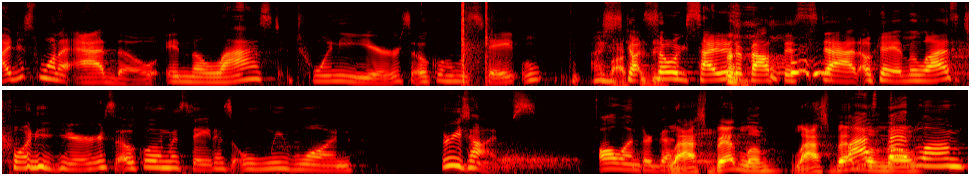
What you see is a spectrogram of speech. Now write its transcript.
I just want to add, though, in the last 20 years, Oklahoma State, ooh, I just got so excited about this stat. Okay, in the last 20 years, Oklahoma State has only won three times, all under Gundy. Last Bedlam. Last Last Bedlam, though. Last bedlam.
